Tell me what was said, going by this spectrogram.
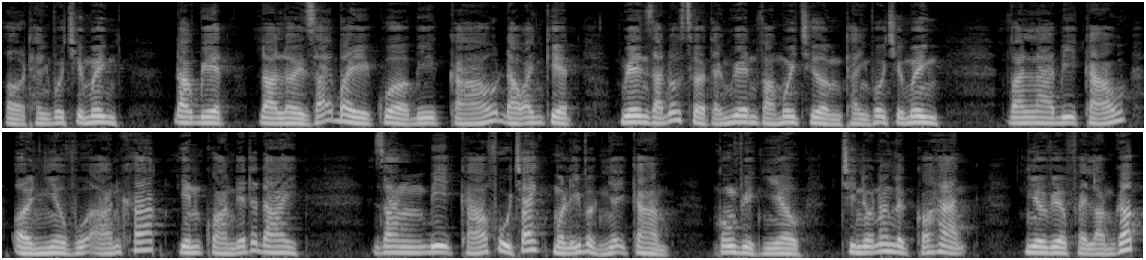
ở thành phố Hồ Chí Minh, đặc biệt là lời giải bày của bị cáo Đào Anh Kiệt, nguyên giám đốc Sở Tài nguyên và Môi trường Thành phố Hồ Chí Minh và là bị cáo ở nhiều vụ án khác liên quan đến đất đai, rằng bị cáo phụ trách một lĩnh vực nhạy cảm, công việc nhiều, trình độ năng lực có hạn, nhiều việc phải làm gấp,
